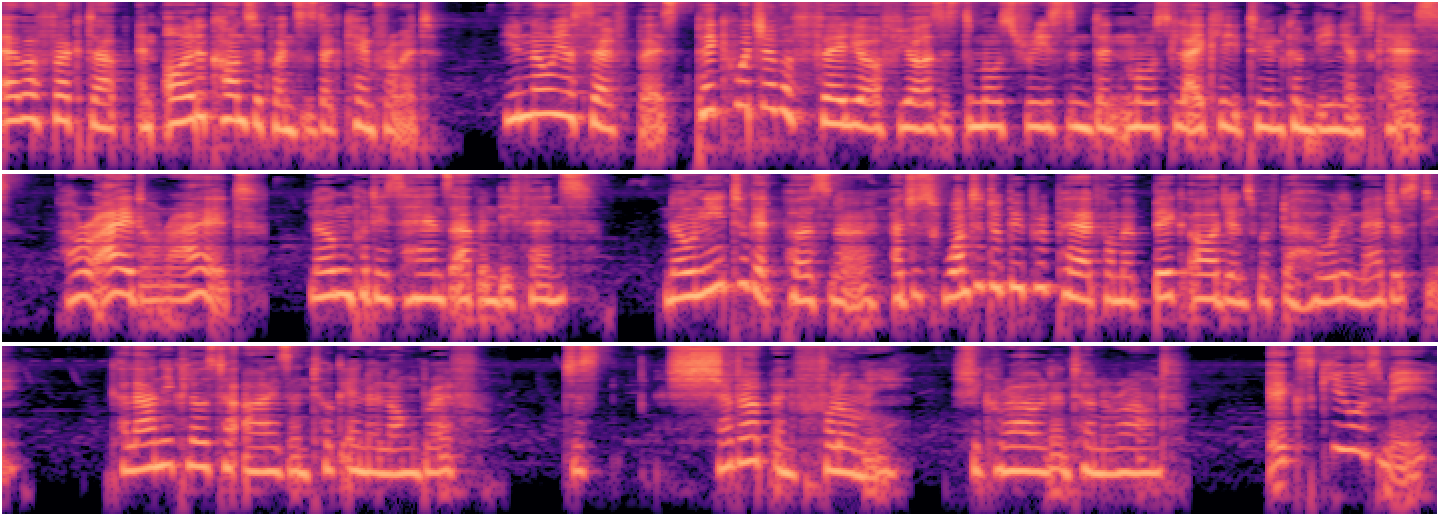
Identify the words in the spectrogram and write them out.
ever fucked up and all the consequences that came from it. You know yourself best. Pick whichever failure of yours is the most recent and most likely to inconvenience Cass. Alright, alright. Logan put his hands up in defense. No need to get personal. I just wanted to be prepared for my big audience with the Holy Majesty. Kalani closed her eyes and took in a long breath. Just shut up and follow me, she growled and turned around. Excuse me?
